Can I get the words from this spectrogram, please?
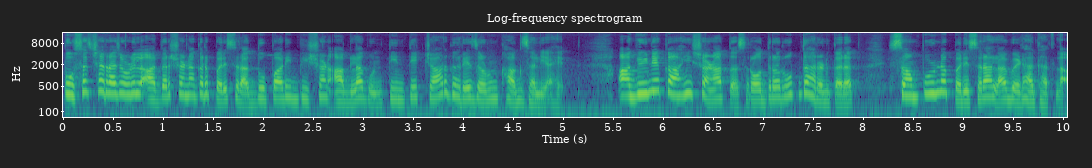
पुसद शहराजवळील आदर्शनगर परिसरात दुपारी भीषण आग लागून तीन ते चार घरे जळून खाक झाली आहेत. आगीने काही क्षणातच रौद्ररूप धारण करत संपूर्ण परिसराला वेढा घातला.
